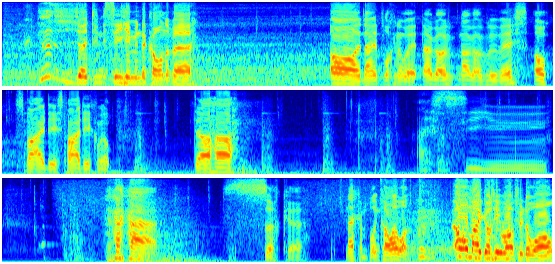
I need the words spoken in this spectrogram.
I didn't see him in the corner there. Oh, now he's blocking away. Now I got now I got to glue this. Oh, smart idea, smart idea coming up. Daha. I see you. Haha! Sucker. Now I can blink all I want. oh my god, he walked through the wall!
